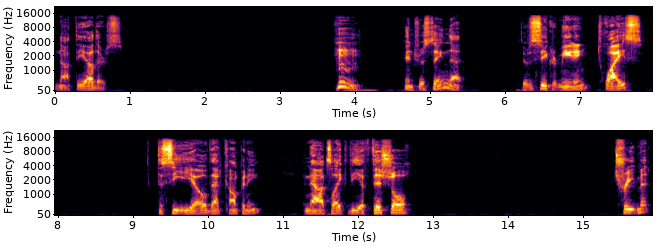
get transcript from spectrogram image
not the others. Hmm, interesting that there's a secret meeting twice. The CEO of that company, and now it's like the official treatment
